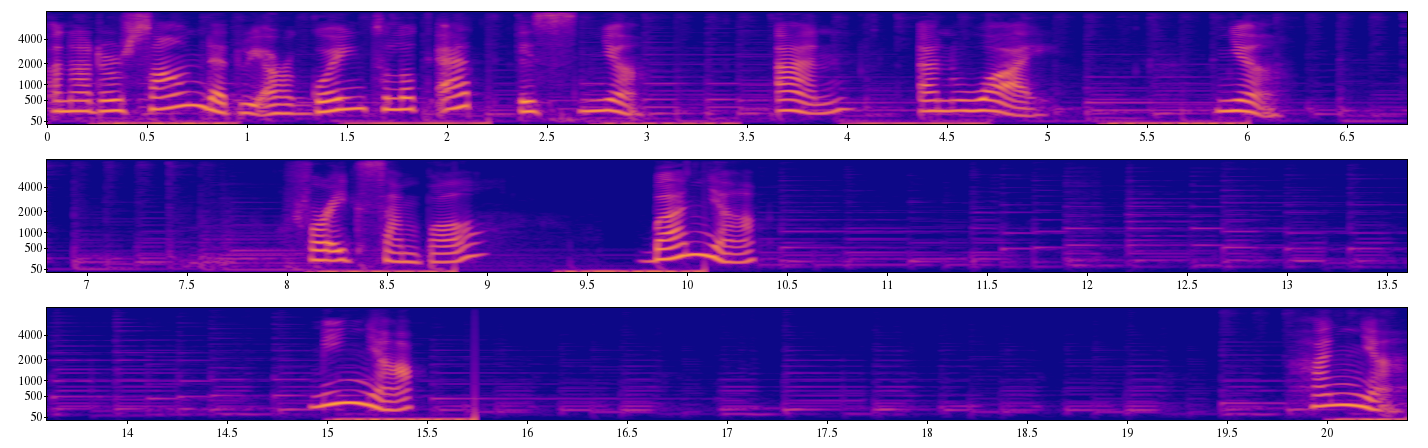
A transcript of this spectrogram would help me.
Another sound that we are going to look at is nya, an and y. Nya. For example, banyak, minyak, hanya.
